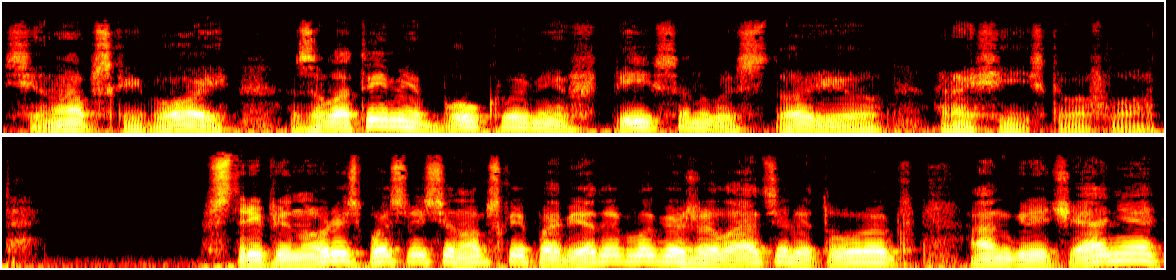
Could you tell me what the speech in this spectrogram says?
Синопский бой золотыми буквами вписан в историю российского флота. Встрепенулись после Синопской победы благожелатели турок, англичане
